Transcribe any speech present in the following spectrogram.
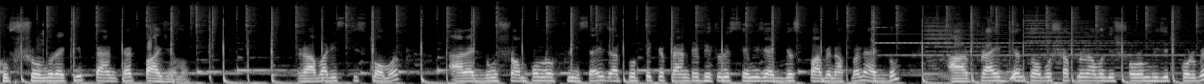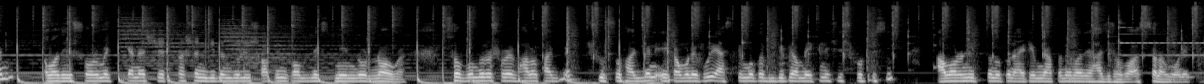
খুব সুন্দর একটি প্যান্ট কার্ড পায়জামা। রাবার স্টিচ কমার আর একদম সম্পূর্ণ ফ্রি সাইজ আর প্রত্যেকটা প্যান্টের ভেতরে সেমিজ অ্যাডজাস্ট পাবেন আপনারা একদম। আর প্রাইস জানতে অবশ্যই আপনারা আমাদের শোরুম ভিজিট করবেন, আমাদের শোরুমের ঠিকানা Sheikh fashion Gitanjali shopping complex main road Naogaon. So বন্ধুরা সবাই ভালো থাকবেন, সুস্থ থাকবেন, এই কামনা করি। আজকের মতো ভিডিওটি আমরা এখানে শেষ করতেছি। আবারও নিত্য নতুন আইটেম নিয়ে আপনাদের মাঝে হাজির হব। আসসালামু আলাইকুম।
